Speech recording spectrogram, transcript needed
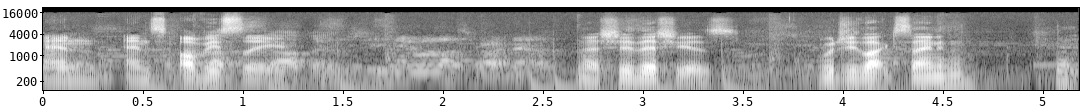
And and s- obviously, no, she there she is. Would you like to say anything?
